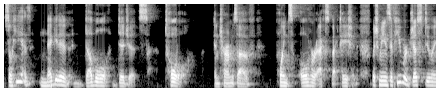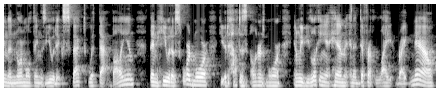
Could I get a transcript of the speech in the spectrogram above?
so he has negative double digits total in terms of points over expectation, which means if he were just doing the normal things you would expect with that volume, then he would have scored more, he would have helped his owners more, and we'd be looking at him in a different light right now.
